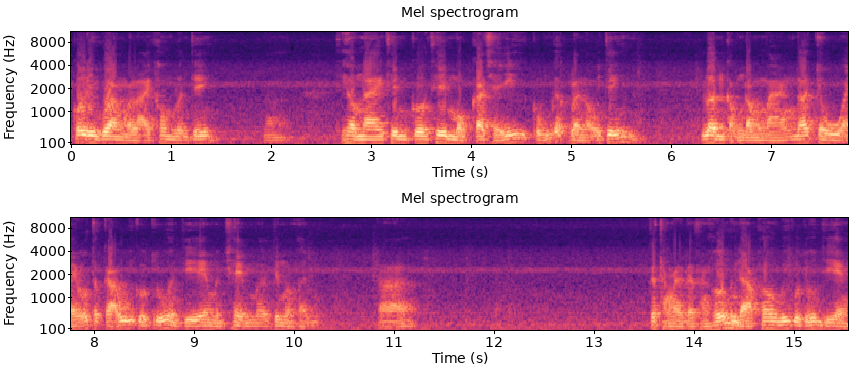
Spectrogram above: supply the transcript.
Có liên quan mà lại không lên tiếng đó. thì hôm nay thêm cô, thêm một ca sĩ cũng rất là nổi tiếng. Lên cộng đồng mạng đó, chù ẻo tất cả quý cô chú, anh chị em, mình xem ờ, trên màn hình. Đó. cái thằng này là thằng hứa mình đạt không, quý cô chú, anh chị em?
